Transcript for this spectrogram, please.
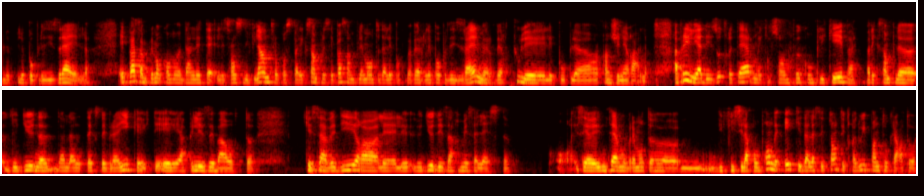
le, peuple d'Israël. Et pas simplement comme dans le, sens des philanthropes, par exemple, c'est pas simplement d'aller vers le peuple d'Israël, mais vers tous les, peuples en, général. Après, il y a des autres termes qui sont un peu compliqués. Par, exemple, le Dieu dans le texte hébraïque est appelé Zebaoth, que ça veut dire le Dieu des armées célestes c'est un terme vraiment euh, difficile à comprendre et qui dans la Septante est traduit Pantocrator.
